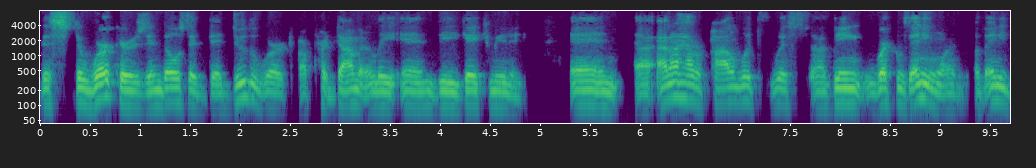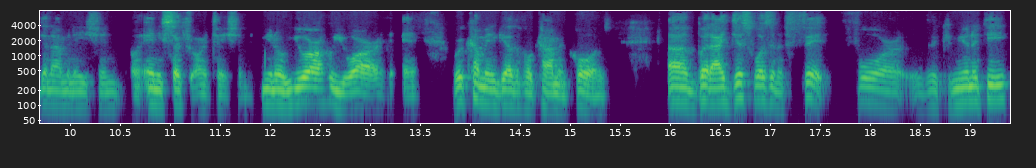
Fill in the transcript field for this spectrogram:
this the workers and those that, that do the work are predominantly in the gay community. And uh, I don't have a problem with with uh, being working with anyone of any denomination or any sexual orientation. You know, you are who you are, and we're coming together for a common cause. Uh, but I just wasn't a fit for the community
